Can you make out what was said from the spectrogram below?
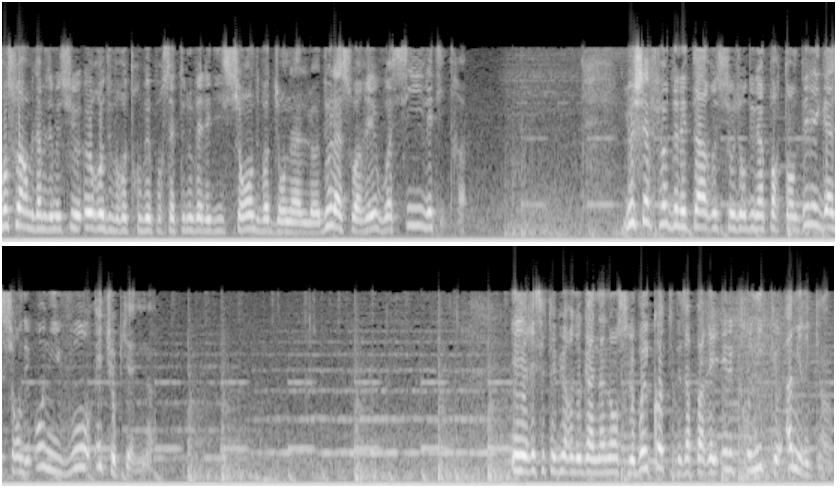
Bonsoir mesdames et messieurs, heureux de vous retrouver pour cette nouvelle édition de votre journal de la soirée. Voici les titres. Le chef de l'État a reçu aujourd'hui l'importante délégation de haut niveau éthiopienne. Et Recep Erdogan annonce le boycott des appareils électroniques américains.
